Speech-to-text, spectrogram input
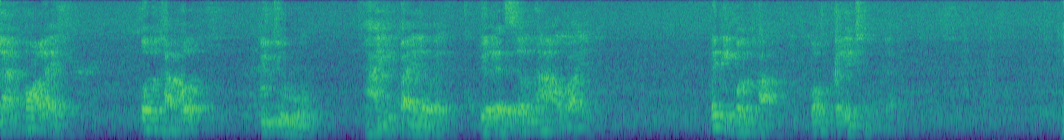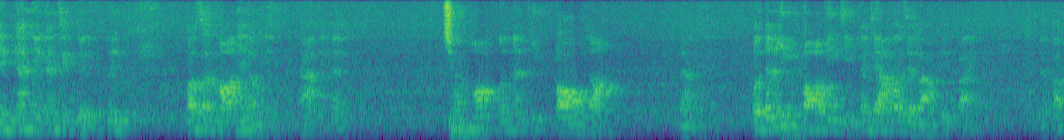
กันเพราะอะไร คนขับรถจู่ๆหายไปเลยเหลือแต่เสื้อผ้าเอาไว้ ไม่มีคนขับรถก็เลยชนกันเหตุการณ์อย่างนั้นจะเกิดขึ้นก็สะท้อนให้เราเห็นภาพอย่างนั้นเฉพาะคนนั้นที่พร้อมเนาะนะคนนั้นที่พร้อมจริงๆพระเจ้าก็จะรับขึ้นไปนะครับ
